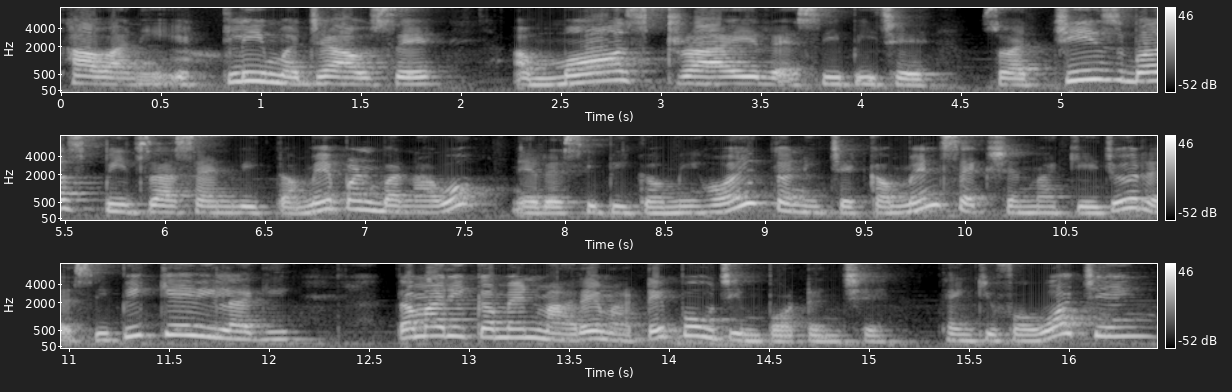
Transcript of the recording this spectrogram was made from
ખાવાની એટલી મજા આવશે. આ મસ્ટ ટ્રાય રેસીપી છે. સો આ ચીઝ બસ પિઝા સેન્ડવિચ તમે પણ બનાવો ને રેસીપી ગમી હોય તો નીચે કમેન્ટ સેક્શનમાં કહેજો રેસીપી કેવી લાગી. તમારી કમેન્ટ મારે માટે બહુ જ ઇમ્પોર્ટન્ટ છે. થેન્ક યુ ફોર વોચિંગ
